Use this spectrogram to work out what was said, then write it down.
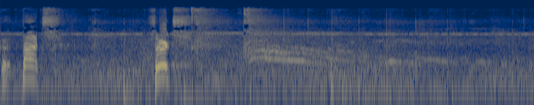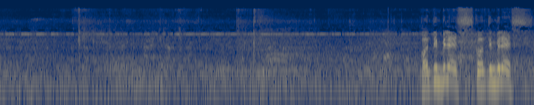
Touch. Search. Konting bilis, konting bilis.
